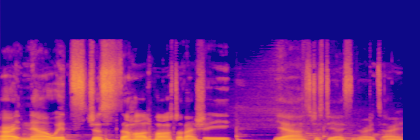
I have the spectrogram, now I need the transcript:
Alright, now it's just the hard part of actually yeah, it's just de-icing the roads. Alright.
